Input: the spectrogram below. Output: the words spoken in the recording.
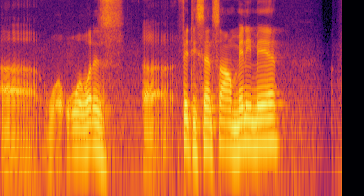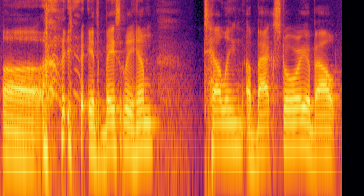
uh, what is uh, 50 Cent song "Many Men"? Uh, it's basically him telling a backstory about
